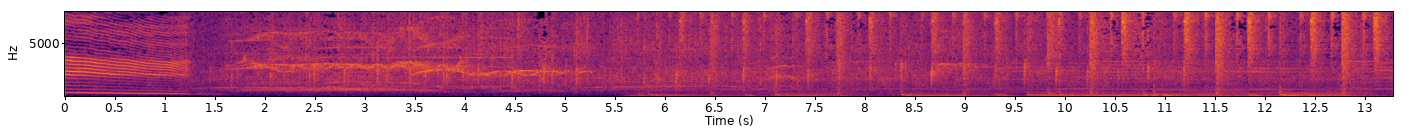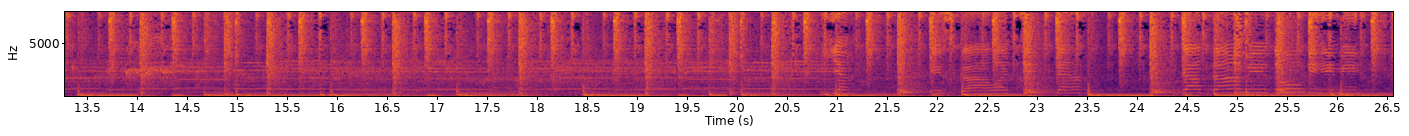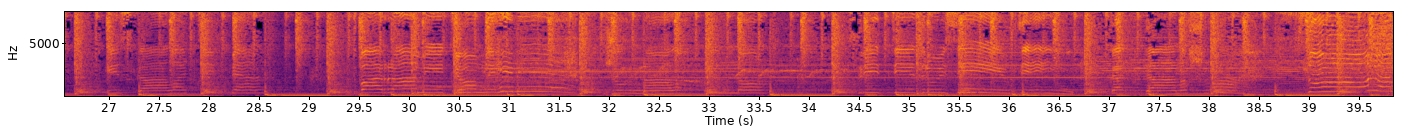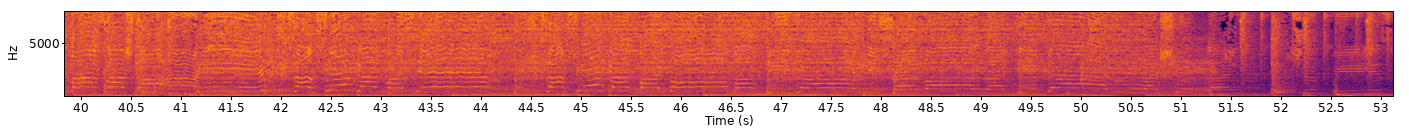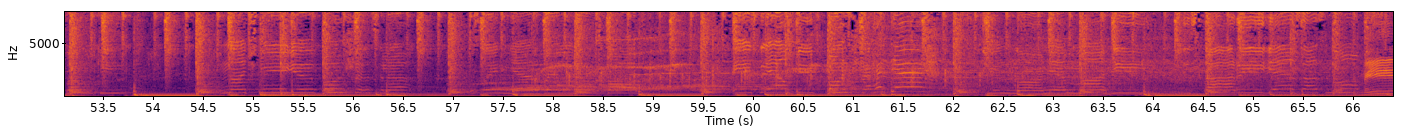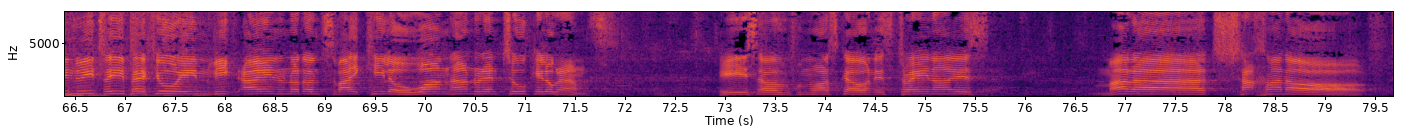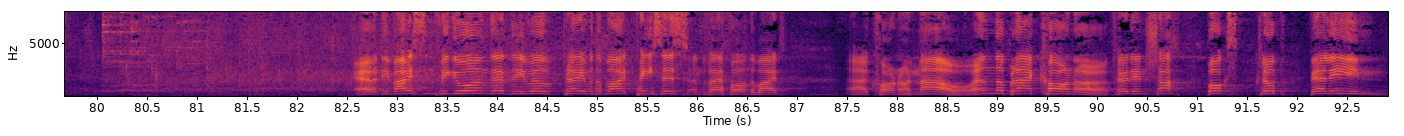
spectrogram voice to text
102 Kilo, 102 kilograms. He's from Moscow and his trainer is Marat Schachmanov. Er wird die weißen Figuren setzen. He will play with the white pieces and therefore on the white uh, corner. Now, in the black corner für den Schachboxclub Berlin.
